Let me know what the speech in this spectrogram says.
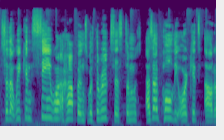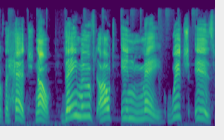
so that we can see what happens with the root systems as I pull the orchids out of the hedge. Now, they moved out in May, which is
